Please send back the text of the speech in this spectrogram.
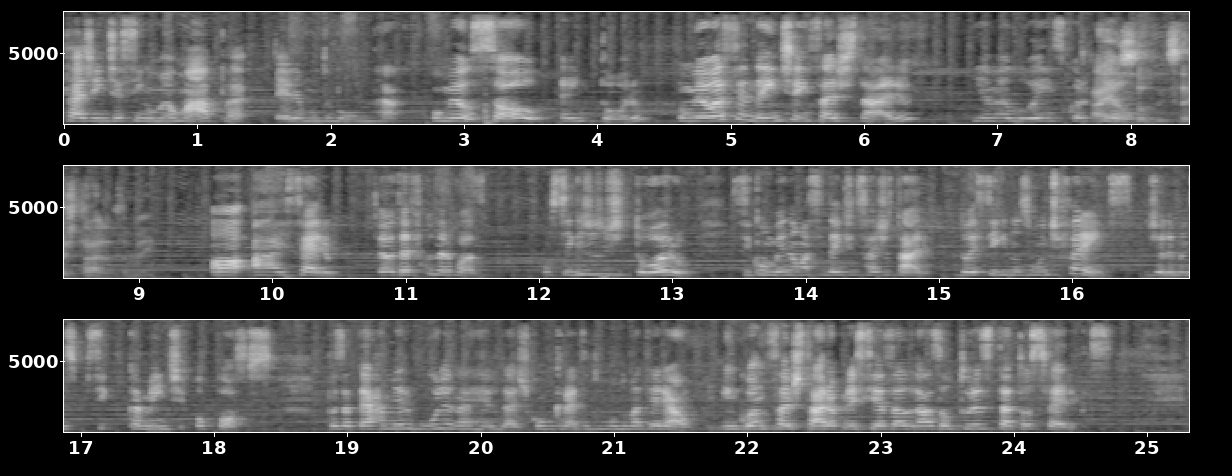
Tá, gente, assim, o meu mapa, ele é muito bom, tá? O meu sol é em touro, o meu ascendente é em sagitário e a minha lua é em escorpião. Ah, eu sou muito sagitário também. Ó, ai, sério, eu até fico nervosa. Os signos de touro se combinam um acidente em Sagitário, dois signos muito diferentes, de elementos psicicamente opostos, pois a Terra mergulha na realidade concreta do mundo material, enquanto Sagitário aprecia as, as alturas estratosféricas.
